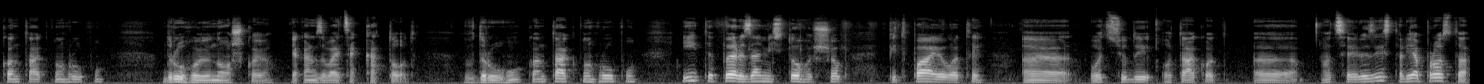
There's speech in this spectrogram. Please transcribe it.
контактну групу, другою ножкою, яка називається катод, в другу контактну групу. І тепер замість того, щоб підпаювати е, от сюди, отак от, е, оцей резистор, я просто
